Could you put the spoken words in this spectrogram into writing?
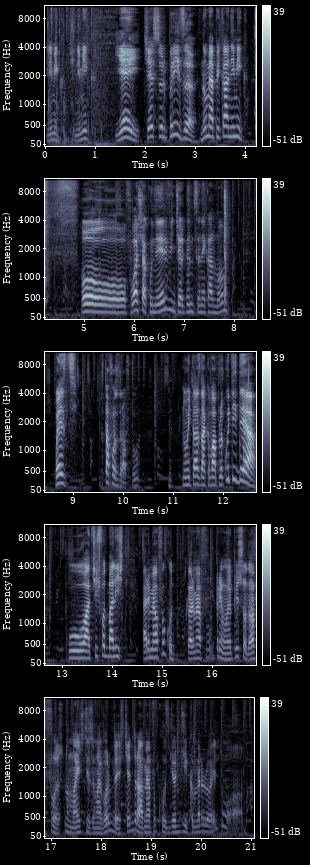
Și nimic, și nimic. Ei, ce surpriză! Nu mi-a picat nimic. O, fu așa cu nervi încercând să ne calmăm. Băieți, ăsta a fost draftul. Nu uitați dacă v-a plăcut ideea cu acești fotbaliști care mi-au făcut, care mi-a făcut, primul episod a fost, nu mai știu să mai vorbesc, ce draft mi-a făcut Georgica Merloi, doamne.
